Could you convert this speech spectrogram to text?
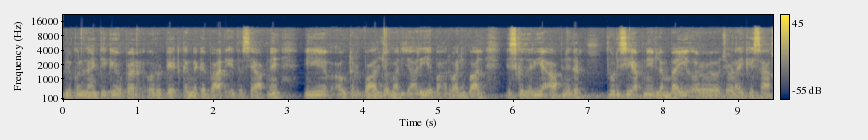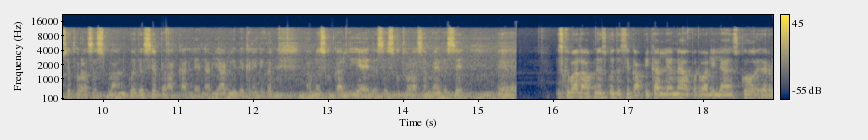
बिल्कुल 90 के ऊपर और रोटेट करने के बाद इधर से आपने ये आउटर वाल जो हमारी जा रही है, बाहर वाली वाल इसके ज़रिए आपने इधर थोड़ी सी अपनी लंबाई और चौड़ाई के हिसाब से थोड़ा सा प्लान को इधर से बड़ा कर लेना। अभी आप ये देख रहे हैं कि इधर हमने इसको कर लिया है, इधर से इसको थोड़ा सा मैं इधर से इसके बाद आपने इसको इधर से कॉपी कर लेना है ऊपर वाली लेंस को, इधर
